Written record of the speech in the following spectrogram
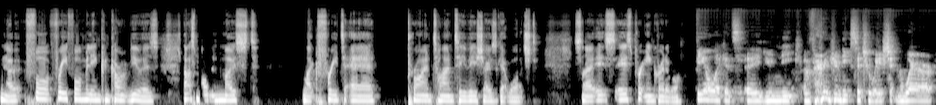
you know, four, three, four million concurrent viewers. That's more than most like free to air prime time TV shows get watched. So it's it's pretty incredible. Feel like it's a unique, a very unique situation where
